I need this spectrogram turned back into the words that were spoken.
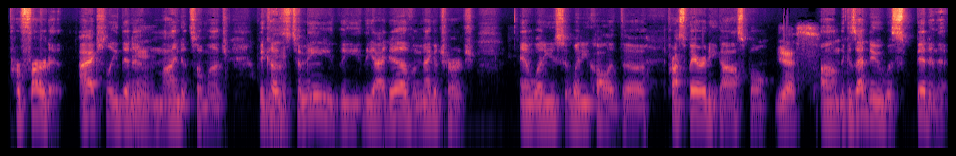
preferred it. I actually didn't mm. mind it so much because mm-hmm. to me the the idea of a megachurch and what do you what do you call it the prosperity gospel yes um because that dude was spitting it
